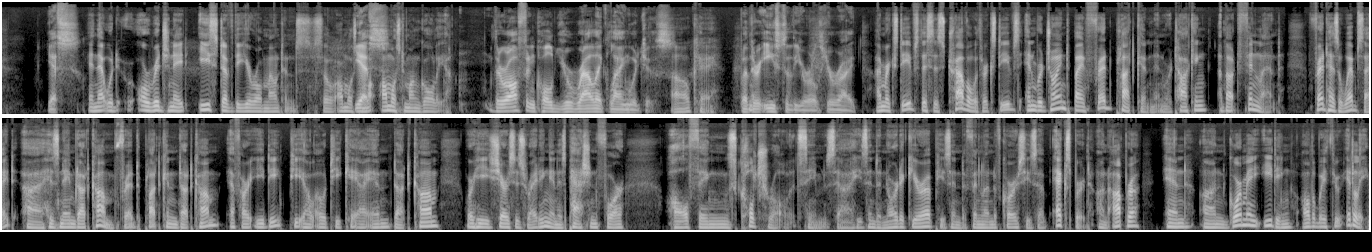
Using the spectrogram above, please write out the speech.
Yes. and that would originate east of the Ural Mountains, so almost Yes. almost Mongolia. They're often called Uralic languages, Oh, okay. but they're east of the Urals. You're right. I'm Rick Steves. This is Travel with Rick Steves, and we're joined by Fred Plotkin, and we're talking about Finland. Fred has a website, uh, hisname.com, fredplotkin.com, F R E D P L O T K I N.com, where he shares his writing and his passion for all things cultural, it seems. Uh, he's into Nordic Europe, he's into Finland, of course. He's an expert on opera and on gourmet eating all the way through Italy.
